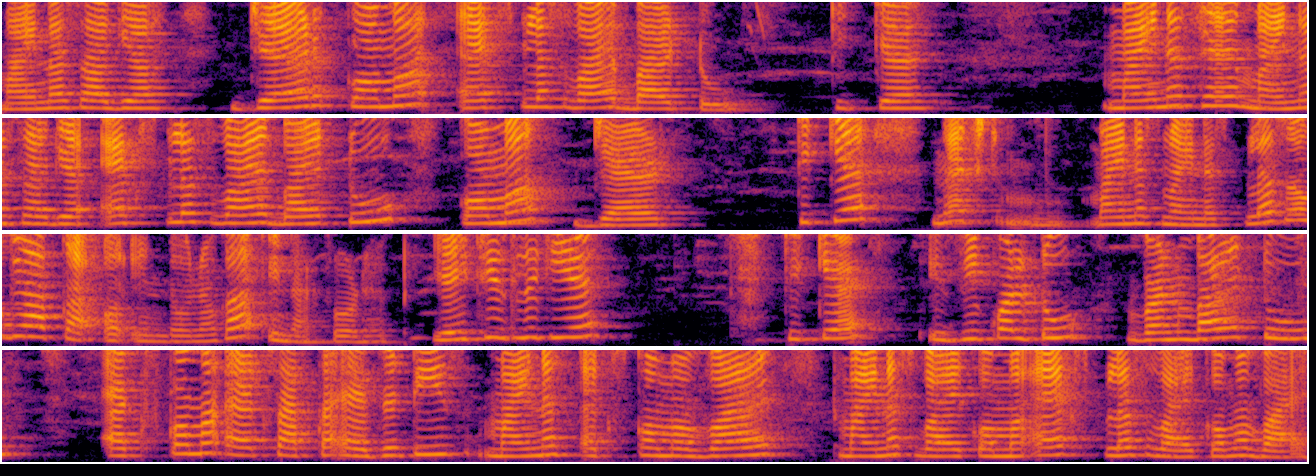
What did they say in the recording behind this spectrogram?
माइनस आ गया। Z comma x plus y by two ठीक है? माइनस है, माइनस आ गया। X plus y by two comma z. ठीक है? नेक्स्ट, माइनस माइनस प्लस हो गया आपका और इन दोनों का इनर प्रोडक्ट। यही चीज़ लिखी है। ठीक है? Is equal to one by two. X comma x आपका as it is minus x comma y, minus y comma x plus y comma y.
